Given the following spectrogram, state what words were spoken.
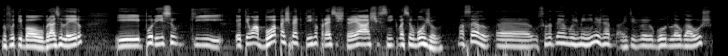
no futebol brasileiro e por isso que eu tenho uma boa perspectiva para essa estreia. Acho sim que vai ser um bom jogo. Marcelo, é, o Santa tem alguns meninos, né? A gente viu o gol do Léo Gaúcho,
